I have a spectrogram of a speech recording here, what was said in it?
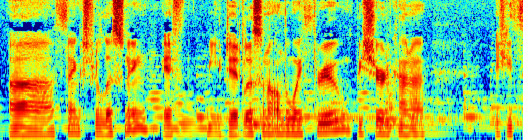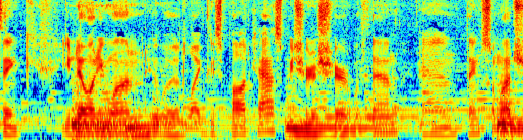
Uh, thanks for listening. If you did listen all the way through, be sure to kind of, if you think you know anyone who would like these podcasts, be sure to share it with them. And thanks so much.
